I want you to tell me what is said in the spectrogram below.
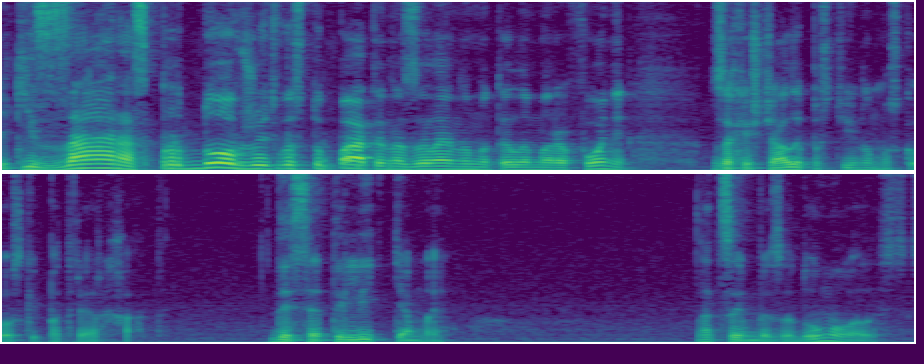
які зараз продовжують виступати на зеленому телемарафоні, захищали постійно московський патріархат десятиліттями? Над цим ви задумувалися?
